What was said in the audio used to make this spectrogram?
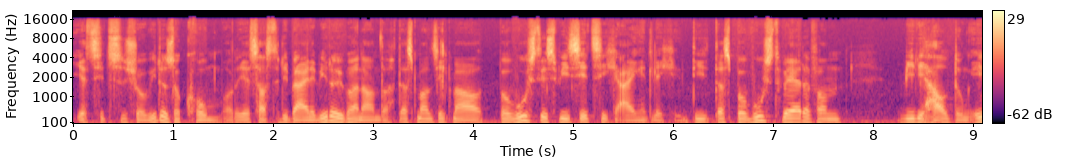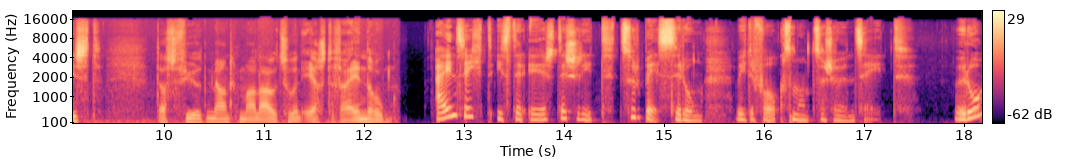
jetzt sitzt du schon wieder so krumm oder jetzt hast du die Beine wieder übereinander, dass man sich mal bewusst ist, wie sitze ich eigentlich. Die, das Bewusstwerden von, wie die Haltung ist, das führt manchmal auch zu einer ersten Veränderung. Einsicht ist der erste Schritt zur Besserung, wie der Volksmund so schön sagt. Warum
